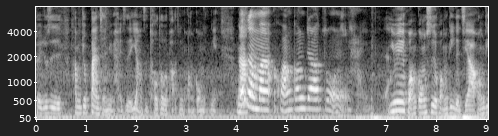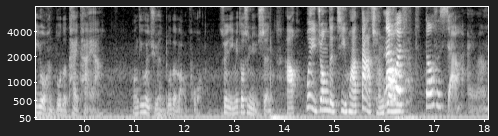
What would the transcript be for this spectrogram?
所以就是他们就扮成女孩子的样子，偷偷的跑进皇宫里面。为什么皇宫就要住女孩子？因为皇宫是皇帝的家，皇帝又有很多的太太啊，皇帝会娶很多的老婆，所以里面都是女生。好，伪装的计划大成功。那会都是小孩吗？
